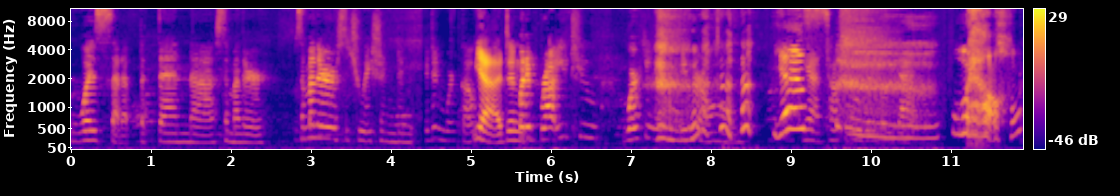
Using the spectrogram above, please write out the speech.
was set up, but then uh, some other some other situation didn't it didn't work out. Yeah, it didn't. But it brought you to working in a funeral home. Yes. Yeah, talk a little bit about that. Well,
